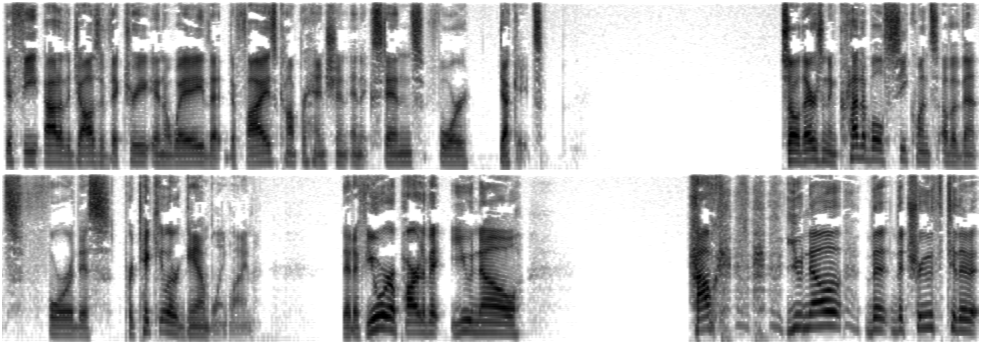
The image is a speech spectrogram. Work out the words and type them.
defeat out of the jaws of victory in a way that defies comprehension and extends for decades. So there's an incredible sequence of events for this particular gambling line that if you were a part of it, you know how you know the the truth to the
